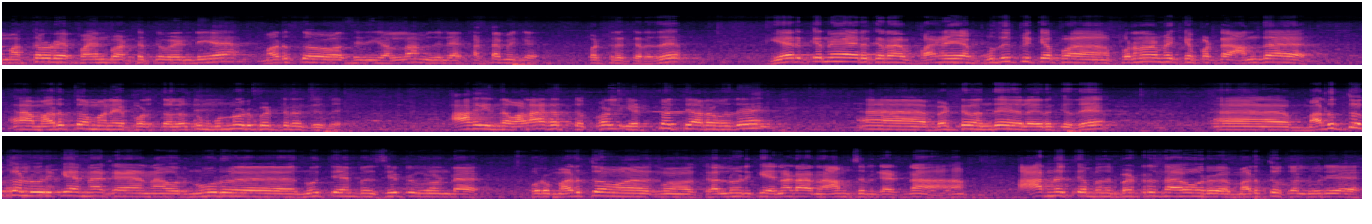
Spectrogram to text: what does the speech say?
மக்களுடைய பயன்பாட்டுக்கு வேண்டிய மருத்துவ வசதிகள்லாம் இதில் கட்டமைக்கப்பட்டிருக்கிறது. ஏற்கனவே இருக்கிற பழைய புதுப்பிக்க புனரமைக்கப்பட்ட அந்த மருத்துவமனையை பொறுத்தளவுக்கு முந்நூறு பெட் இருக்குது. ஆக இந்த வளாகத்துக்குள் எட்நூற்றி அறுபது பெட்டு வந்து இதில் இருக்குது. மருத்துவக் கல்லூரிக்கு என்ன க- நான் ஒரு நூறு நூற்றி ஐம்பது சீட்டு கொண்ட ஒரு மருத்துவ கல்லூரிக்கு என்னடா நாம்ஸ்னு கேட்டால் அறநூற்றி ஐம்பது பெட் ஒரு மருத்துவக் கல்லூரியை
